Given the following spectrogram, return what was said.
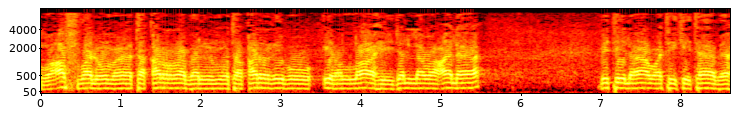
وأفضل ما تقرب المتقرب إلى الله جل وعلا بتلاوة كتابه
